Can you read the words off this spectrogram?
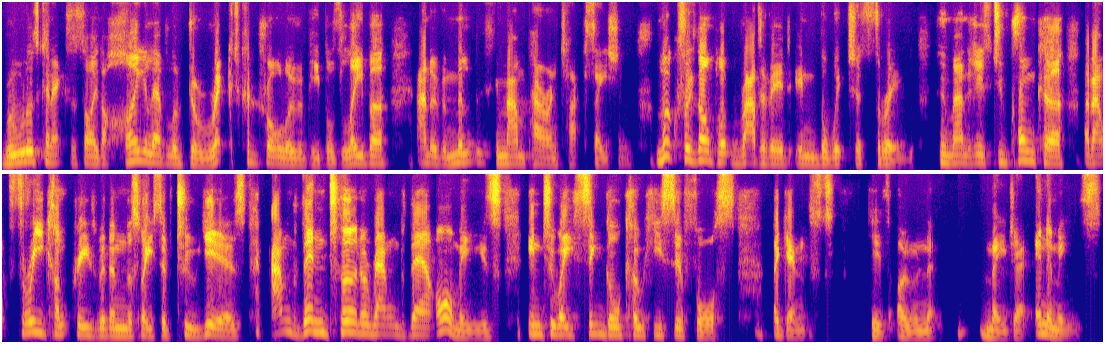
Rulers can exercise a high level of direct control over people's labor and over military manpower and taxation. Look, for example, at Radovid in The Witcher 3, who manages to conquer about three countries within the space of two years and then turn around their armies into a single cohesive force against his own major enemies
